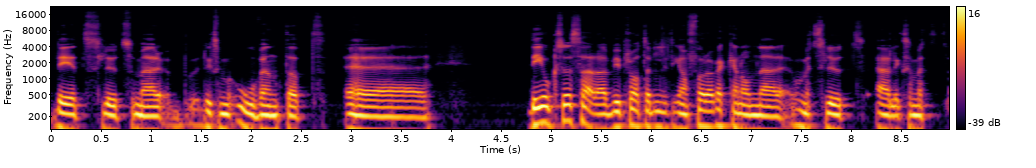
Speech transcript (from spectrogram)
Det är ett slut som är liksom oväntat. Eh, det är också så här, vi pratade lite grann förra veckan om när om ett slut är liksom ett,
